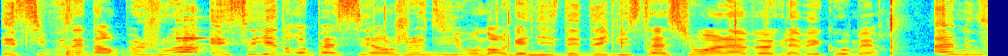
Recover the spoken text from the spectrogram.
Et si vous êtes un peu joueur, essayez de repasser un jeudi, on organise des dégustations à l'aveugle avec Homer. À nous,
